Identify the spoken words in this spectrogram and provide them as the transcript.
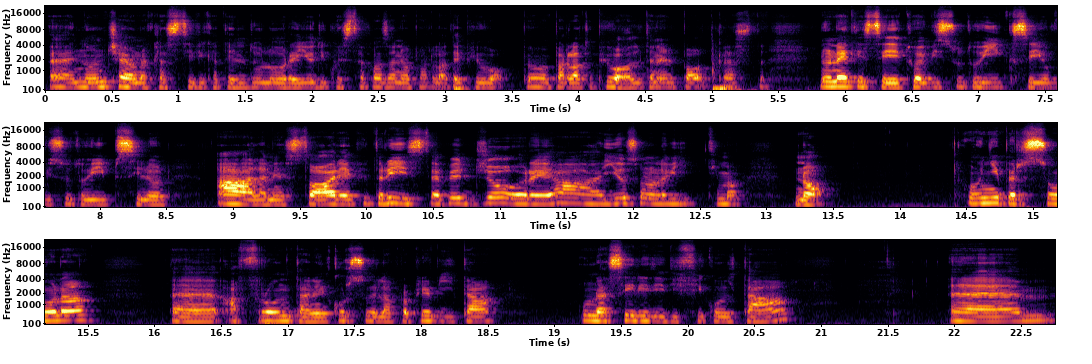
eh, non c'è una classifica del dolore, io di questa cosa ne ho più, ho parlato più volte nel podcast, non è che se tu hai vissuto X e io ho vissuto Y, ah la mia storia è più triste, è peggiore, ah io sono la vittima, no, ogni persona eh, affronta nel corso della propria vita una serie di difficoltà ehm,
